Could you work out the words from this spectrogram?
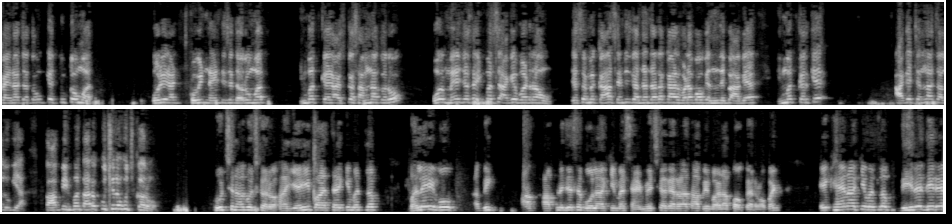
कहना चाहता हूँ कि टूटो मत कोविड नाइन्टीन से डरो मत हिम्मत कर उसका सामना करो। और मैं जैसा हिम्मत से आगे बढ़ रहा हूँ जैसे मैं कहा सैंडविच का धंधा था कहा बड़ा पाव के धंधे पे आ गया हिम्मत करके आगे चलना चालू किया। तो आप भी हिम्मत आ रहे हो कुछ ना कुछ करो। कुछ ना कुछ करो। हाँ यही बात है कि मतलब भले ही वो अभी आप, आपने जैसे बोला कि मैं सैंडविच का कर रहा था अभी वड़ा पाव कर रहा हूँ बट एक है ना कि मतलब धीरे धीरे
